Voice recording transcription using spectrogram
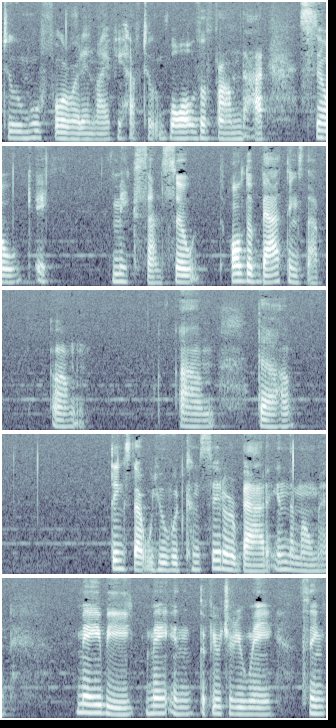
to move forward in life you have to evolve from that so it makes sense. So all the bad things that um, um, the things that you would consider bad in the moment, maybe may in the future you may think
